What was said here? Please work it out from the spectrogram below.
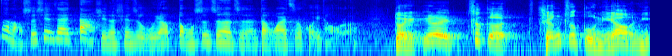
那老师现在大型的权值股要动，是真的只能等外资回头了？对，因为这个权值股你要你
